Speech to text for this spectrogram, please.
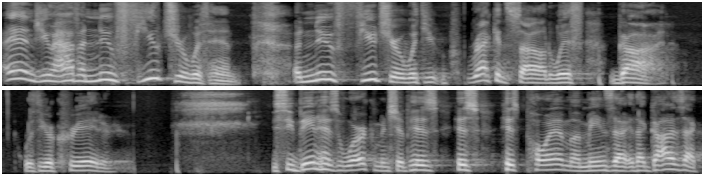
And you have a new future with him a new future with you reconciled with god with your creator you see being his workmanship his his his poema means that, that god is at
